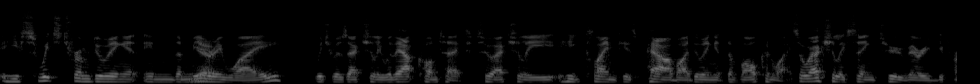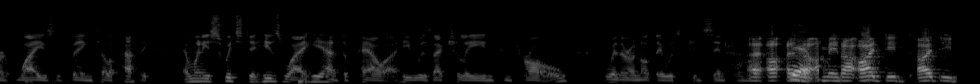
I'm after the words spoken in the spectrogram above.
he switched from doing it in the Yeah. Mari way, which was actually without contact, to actually he claimed his power by doing it the Vulcan way. So we're actually seeing two very different ways of being telepathic. And when he switched to his way, he had the power. He was actually in control, whether or not there was consent or I, not. I, and Yeah. I mean, I, I did, I did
